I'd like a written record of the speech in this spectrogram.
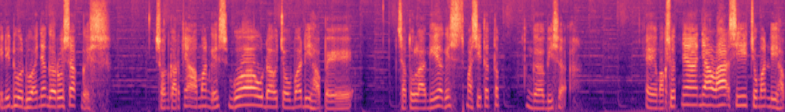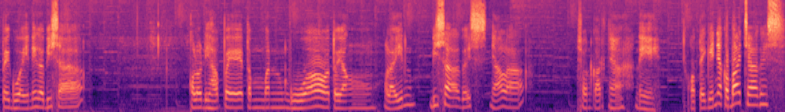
Ini dua-duanya gak rusak guys. Sound cardnya aman guys. Gue udah coba di HP satu lagi ya guys. Masih tetap nggak bisa eh maksudnya nyala sih cuman di HP gua ini nggak bisa. Kalau di HP temen gua atau yang lain bisa guys nyala sound cardnya. Nih OTG nya kebaca guys.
